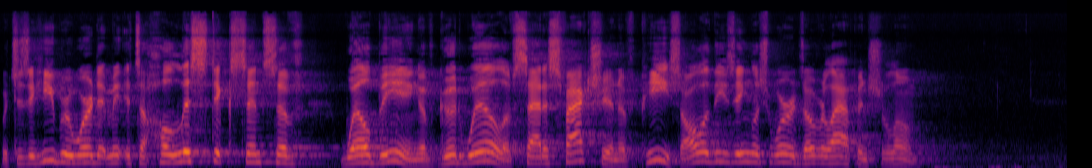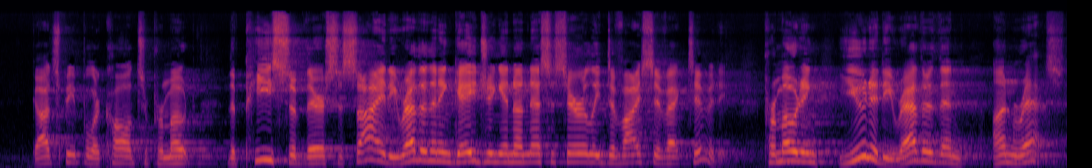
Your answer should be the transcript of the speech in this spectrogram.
which is a Hebrew word that it's a holistic sense of well being, of goodwill, of satisfaction, of peace. All of these English words overlap in shalom. God's people are called to promote the peace of their society rather than engaging in unnecessarily divisive activity, promoting unity rather than unrest.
